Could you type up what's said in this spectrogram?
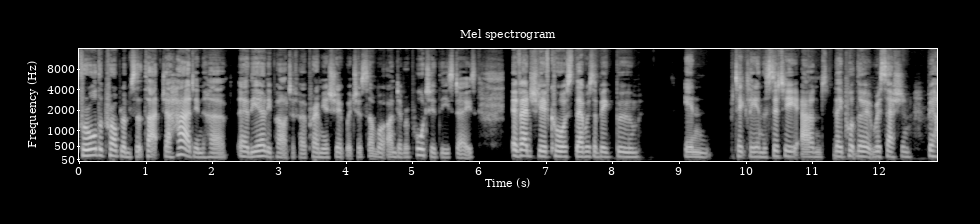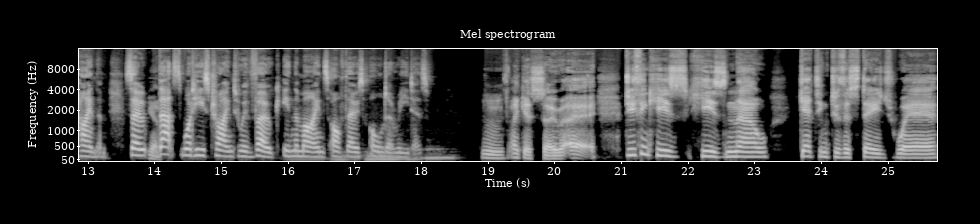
for all the problems that Thatcher had in her, uh, the early part of her premiership, which is somewhat underreported these days, eventually, of course, there was a big boom in particularly in the city, and they put the recession behind them. So yeah. that's what he's trying to evoke in the minds of those older readers. Mm, I guess so. Uh, do you think he's he's now getting to the stage where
